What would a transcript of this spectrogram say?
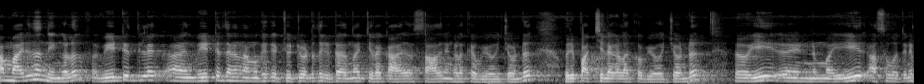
ആ മരുന്ന് നിങ്ങൾ വീട്ടിൽ വീട്ടിൽ തന്നെ നമുക്ക് ചുറ്റുവട്ടത്ത് കിട്ടുന്ന ചില സാധനങ്ങളൊക്കെ ഉപയോഗിച്ചുകൊണ്ട് ഒരു പച്ചിലകളൊക്കെ ഉപയോഗിച്ചുകൊണ്ട് ഈ ഈ അസുഖത്തിന്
